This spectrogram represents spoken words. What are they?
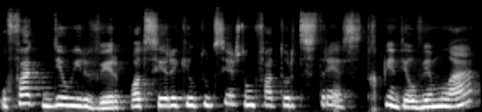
o facto de eu ir ver pode ser aquilo que tu disseste, um fator de stress. De repente ele vê-me lá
